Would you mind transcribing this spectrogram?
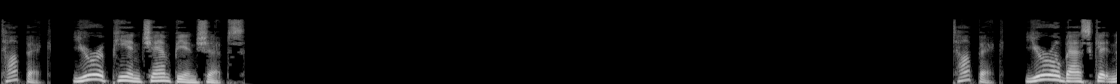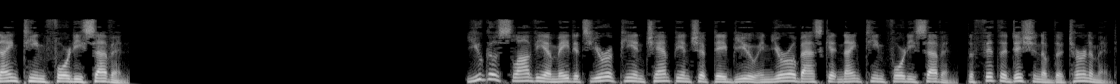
Topic European Championships. Topic Eurobasket 1947 Yugoslavia made its European Championship debut in Eurobasket 1947, the fifth edition of the tournament.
